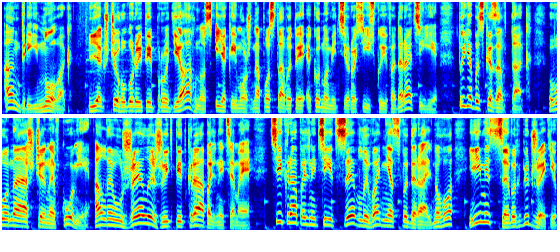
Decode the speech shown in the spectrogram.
Андрій Новак. Якщо говорити про діагноз, який можна поставити економіці Російської Федерації, то я би сказав так: вона ще не в комі, але уже лежить під крапельницями. Ці крапельниці це вливання з федерального і місцевих бюджетів,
